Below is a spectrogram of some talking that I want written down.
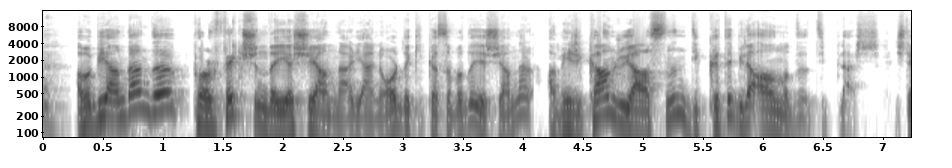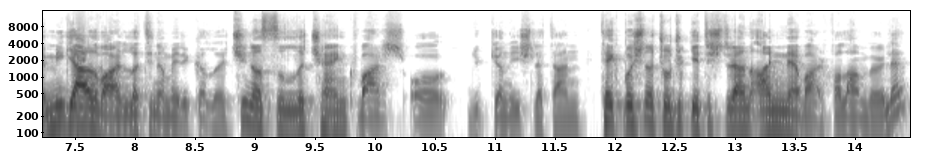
Ama bir yandan da Perfection'da yaşayanlar yani oradaki kasabada yaşayanlar Amerikan rüyasının dikkate bile almadığı tipler. İşte Miguel var Latin Amerikalı, Çin asıllı Cheng var o dükkanı işleten, tek başına çocuk yetiştiren anne var falan böyle.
